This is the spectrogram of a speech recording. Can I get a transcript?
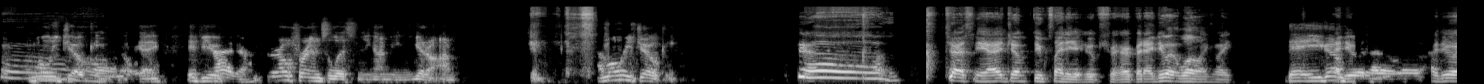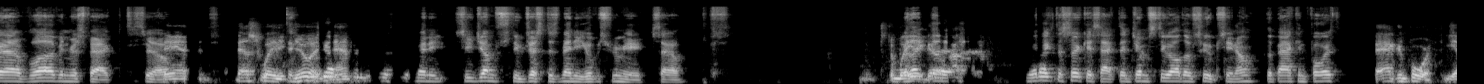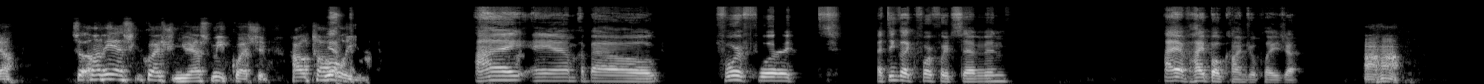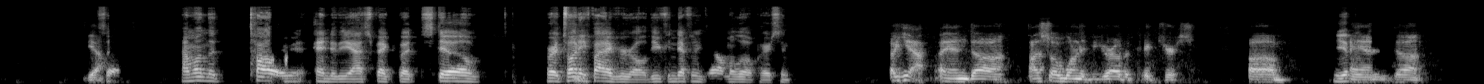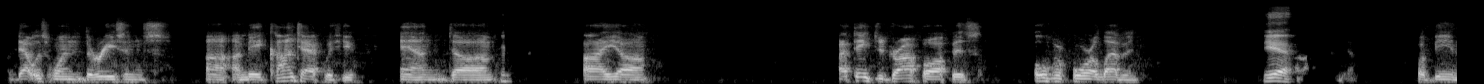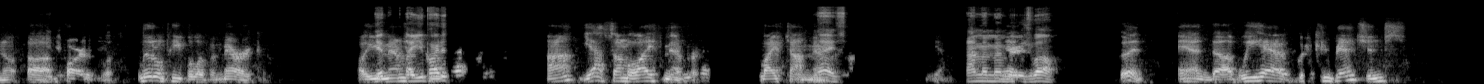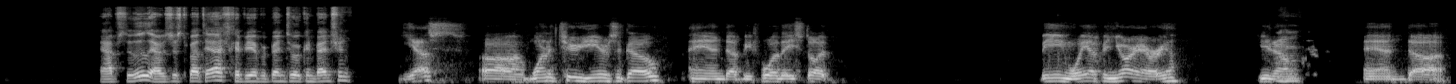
I'm only joking, okay? If your girlfriend's listening, I mean, you know, I'm I'm only joking. Yeah. Trust me, I jump through plenty of hoops for her, but I do it willingly. There you go. I do it out of, I do it out of love and respect. So best way to do it, man. through just as many. She jumps through just as many hoops for me. So It's the way like to go. the- we're like the circus act that jumps through all those hoops. You know, the back and forth. Back and forth. Yeah. So let me ask you a question. You asked me a question. How tall Yeah. are you? I am about four foot. I think like four foot seven. I have hypochondroplasia. Uh huh. Yeah. So I'm on the taller end of the aspect, but still, for a 25 year old, you can definitely tell I'm a little person. Uh, yeah. And uh, I saw one of your other pictures. Um, Yep. and uh, that was one of the reasons uh, I made contact with you. And um, I, uh, I think the drop off is over 411 Yeah. for being a, part of the Little People of America. Are you Yep. member? Are you part of that? Huh? Yes, I'm a life member, lifetime member. Nice. Yeah. I'm a member Yeah. as well. Good. And uh, we have good conventions. Absolutely. I was just about to ask have you ever been to a convention? Yes, uh, one or two years ago, and uh, before they start being way up in your area, you know, and uh,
